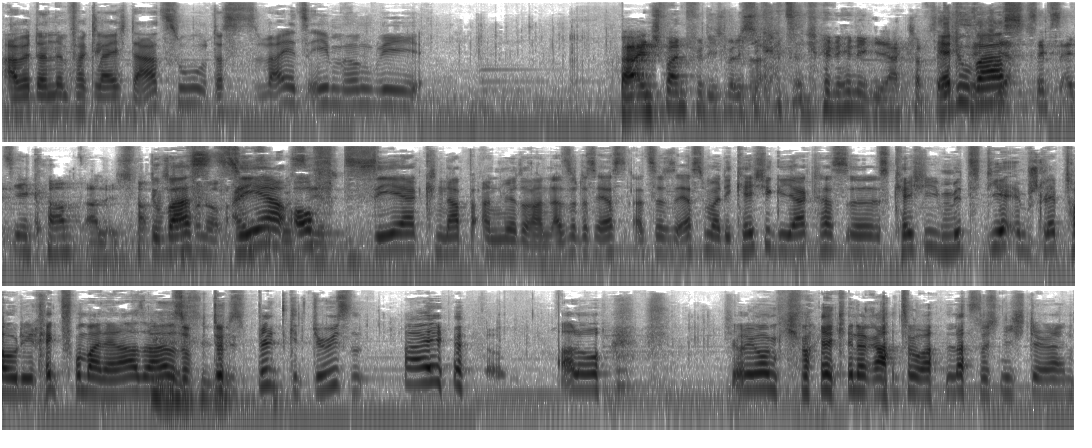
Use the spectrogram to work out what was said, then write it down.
Aber dann im Vergleich dazu, das war jetzt eben irgendwie. War entspannt für dich, weil ich die ganze Zeit keine Hände gejagt habe. Ja, du warst. Selbst als ihr kamt, alle. Ich hab du warst sehr oft sehr knapp an mir dran. Also das erste, als du das erste Mal die Kechi gejagt hast, äh, ist Kechi mit dir im Schlepptau direkt vor meiner Nase also durchs Bild gedöst. Hi. Hallo. Entschuldigung, ich war der Generator. Lasst euch nicht stören.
